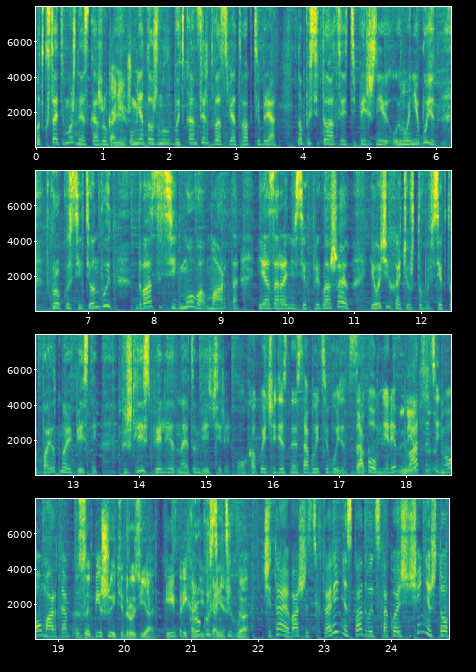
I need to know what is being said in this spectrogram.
Вот, кстати, можно я скажу? Конечно. У меня должен был быть концерт 25 октября, но по ситуации теперешней Ну. его не будет в Крокус-Сити. Он будет 27 марта. Я заранее всех приглашаю и очень хочу, чтобы все, кто поет мои песни, пришли и спели на этом вечере. Ох, какое чудесное событие будет. Запомнили. нет, 27 марта. Запишите, друзья, и приходите, Крокус конечно. Да. Читая ваше стихотворение, складывается такое ощущение, что,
